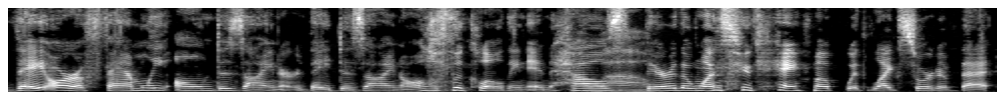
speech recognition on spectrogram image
They are a family owned designer. They design all of the clothing in house. Oh, wow. They're the ones who came up with like sort of that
